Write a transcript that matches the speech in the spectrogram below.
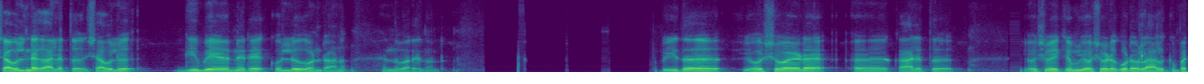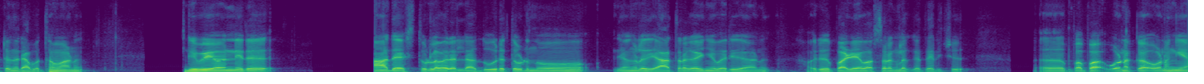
ഷൗലിന്റെ കാലത്ത് ഷൗൽ ഗിബേനരെ കൊല്ലുകൊണ്ടാണ് എന്ന് പറയുന്നുണ്ട്. അപ്പം ഇത് യോശുവയുടെ കാലത്ത് യോശുവയ്ക്കും യോശുവയുടെ കൂടെയുള്ള ആൾക്കും പറ്റുന്നൊരു അബദ്ധമാണ്. ഗിബിയോന്യര് ആ ദേശത്തുള്ളവരല്ല ദൂരത്തോടുന്നോ ഞങ്ങൾ യാത്ര കഴിഞ്ഞ് വരികയാണ്. ഒരു പഴയ വസ്ത്രങ്ങളൊക്കെ ധരിച്ച് ഉണക്ക ഉണങ്ങിയ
